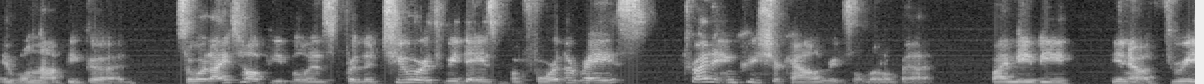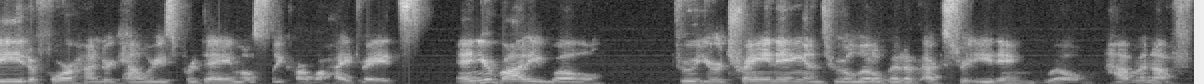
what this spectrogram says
it will not be good. So, what I tell people is for the two or three days before the race, try to increase your calories a little bit by maybe, you know, three to 400 calories per day, mostly carbohydrates. And your body will through your training and through a little bit of extra eating will have enough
